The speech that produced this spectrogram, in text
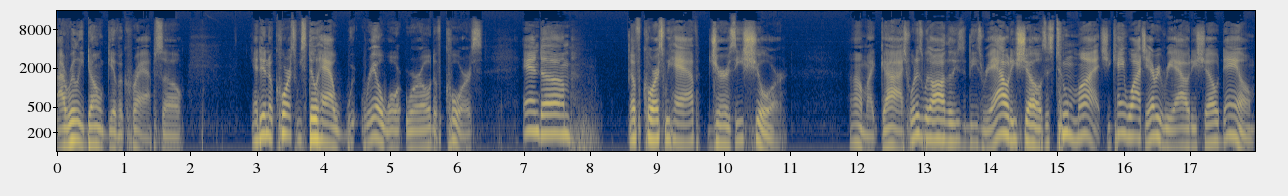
I really don't give a crap. So, and then of course we still have w- Real World, of course, and um, of course we have Jersey Shore. Oh my gosh, what is with all these these reality shows? It's too much. You can't watch every reality show. Damn.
